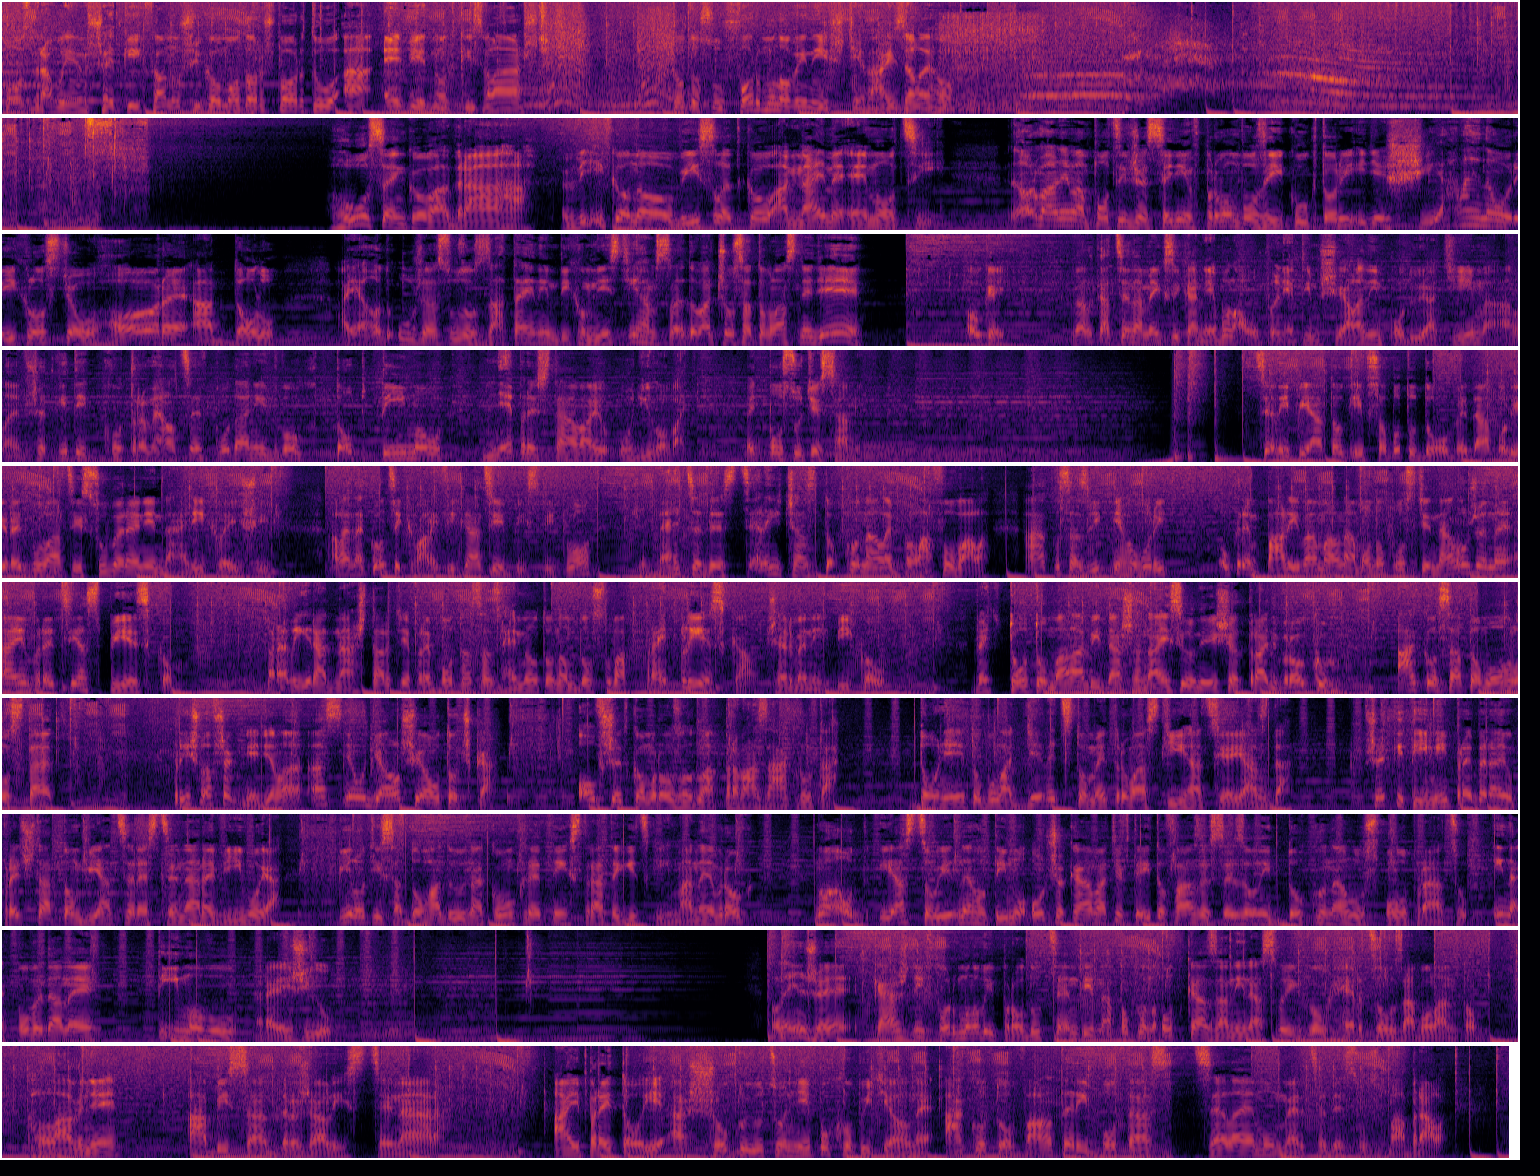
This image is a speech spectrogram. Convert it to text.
Pozdravujem všetkých fanúšikov motoršportu a F1 zvlášť. Toto sú formuloviny Števajzeleho. Húsenková dráha. Výkonov, výsledkov a najmä emócií. Normálne mám pocit, že sedím v prvom vozíku, ktorý ide šialenou rýchlosťou hore a dolu. A ja od úžasu so zatajeným dýchom nestíham sledovať, čo sa to vlastne deje. OK, Veľká cena Mexika nebola úplne tým šialeným podujatím, ale všetky tie kotrmelce v podaní dvoch top tímov neprestávajú udivovať. Veď posúďte sami. Celý piatok i v sobotu do obeda boli Red Bulláci suverénne najrýchlejší. Ale na konci kvalifikácie vysvetlo, že Mercedes celý čas dokonale blafoval. A ako sa zvykne hovoriť, okrem paliva mal na monoposte naložené aj vrecia s pieskom. Prvý rad na štarte pre Bottasa s Hamiltonom doslova preplieskal červených bíkov. Veď toto mala byť naša najsilnejšia trať v roku. Ako sa to mohlo stať? Prišla však nedela a s ňou ďalšia otočka. O všetkom rozhodla prvá zákruta. Do nej to bola 900-metrová stíhacia jazda. Všetky týmy preberajú pred štartom viaceré scenáre vývoja. Piloti sa dohadujú na konkrétnych strategických manévroch, No a od jazdcov jedného týmu očakávate v tejto fáze sezóny dokonalú spoluprácu, inak povedané tímovú réžiu. Lenže každý formulový producent je napokon odkázaný na svojich dvoch hercov za volantom. Hlavne, aby sa držali scenára. Aj preto je až šokujúco nepochopiteľné, ako to Valtteri Bottas celému Mercedesu zbabral.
